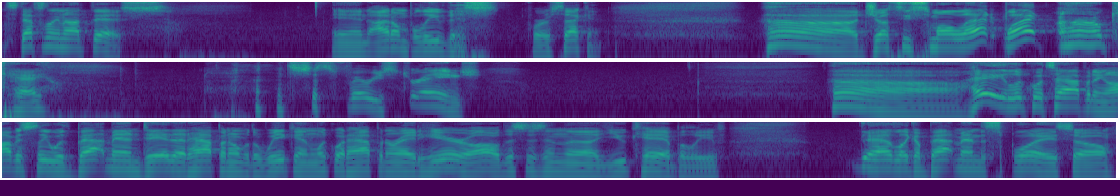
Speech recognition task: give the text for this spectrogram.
it's definitely not this. And I don't believe this for a second. Ah, Jussie Smollett? What? Okay. it's just very strange. Hey, look what's happening. Obviously, with Batman Day that happened over the weekend, look what happened right here. Oh, this is in the UK, I believe. They had like a Batman display, so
